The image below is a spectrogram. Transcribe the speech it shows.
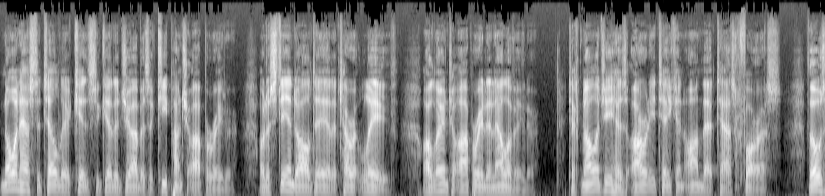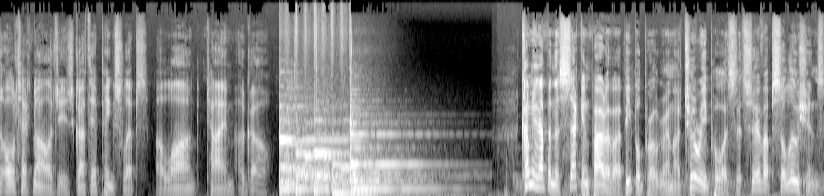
no one has to tell their kids to get a job as a key punch operator, or to stand all day at a turret lathe, or learn to operate an elevator. Technology has already taken on that task for us. Those old technologies got their pink slips a long time ago. Coming up in the second part of our People program are two reports that serve up solutions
